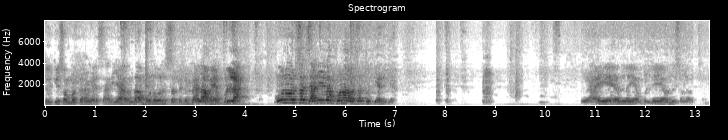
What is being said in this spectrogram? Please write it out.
தூக்கி சுமக்கிறவங்க சரியா இருந்தா மூணு வருஷத்துக்கு மேல அவன் என் புள்ள. மூணு வருஷம் சனியில மூணாவது வருஷம் தூக்கி எறிஞ்ச யாயே வந்து என் பிள்ளையே வந்து சொல்ல வச்சேன்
